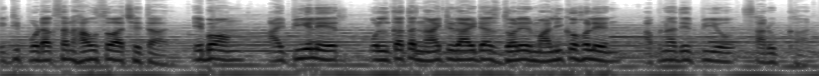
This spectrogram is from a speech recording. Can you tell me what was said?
একটি প্রোডাকশন হাউসও আছে তার। এবং আইপিএলের কলকাতা নাইট রাইডার্স দলের মালিকও হলেন আপনাদের প্রিয় শাহরুখ খান।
